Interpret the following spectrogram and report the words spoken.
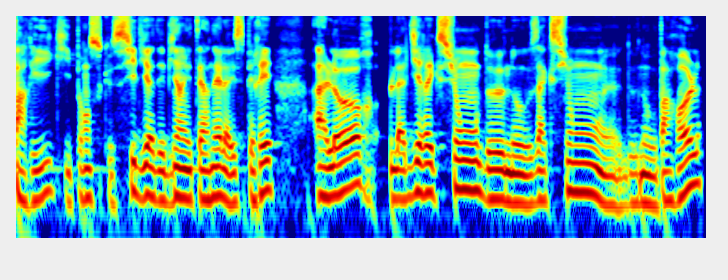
Paris qui pense que s'il y a des biens éternels à espérer, alors la direction de nos actions, de nos paroles,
